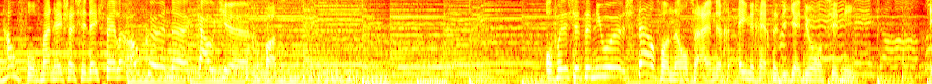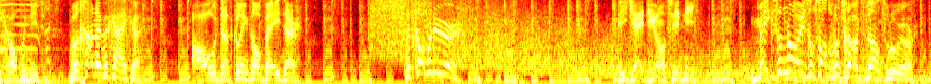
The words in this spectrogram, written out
Nou, volgens mij heeft zijn cd-speler ook een eh, koudje gevat. Of is het een nieuwe stijl van eh, onze enige, enige echte DJ Duo Sydney? Ik hoop het niet. We gaan even kijken. Oh, dat klinkt al beter. Het komende uur. DJ Dion Sydney. Make some noise op Zandvoorts grootste dansvloer.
